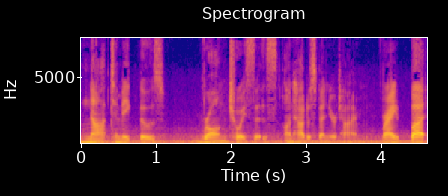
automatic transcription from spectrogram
not to make those wrong choices on how to spend your time, right? But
